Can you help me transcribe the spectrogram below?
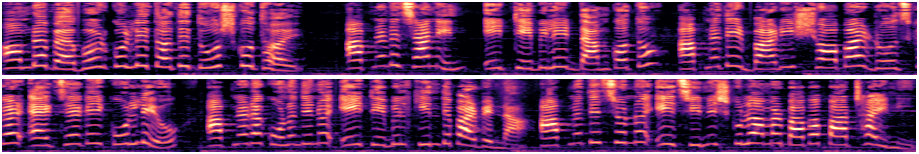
আমরা ব্যবহার করলে তাতে দোষ কোথায়? আপনারা জানেন, এই টেবিলের দাম কত? আপনাদের বাড়ির সবার রোজগার এক জায়গায় করলেও আপনারা কোনোদিনও এই টেবিল কিনতে পারবেন না। আপনাদের জন্য এই জিনিসগুলো আমার বাবা পাঠায়নি।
